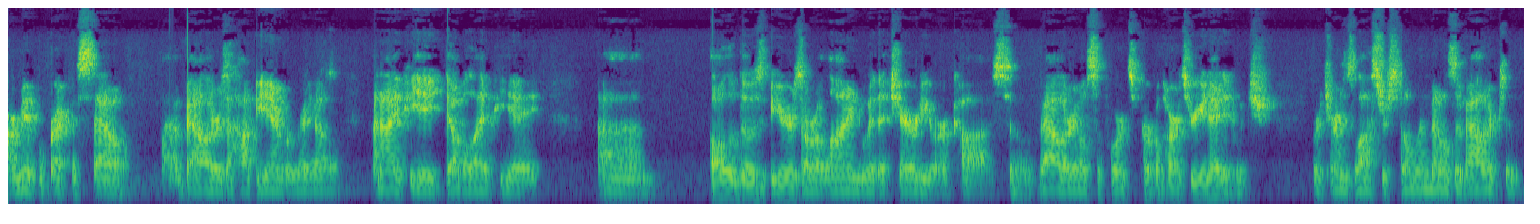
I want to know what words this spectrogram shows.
our Maple Breakfast Stout, uh, Valor is a hoppy amber ale, an IPA, double IPA. Um, all of those beers are aligned with a charity or a cause. So Valor Ale supports Purple Hearts Reunited, which returns lost or stolen medals of valor to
